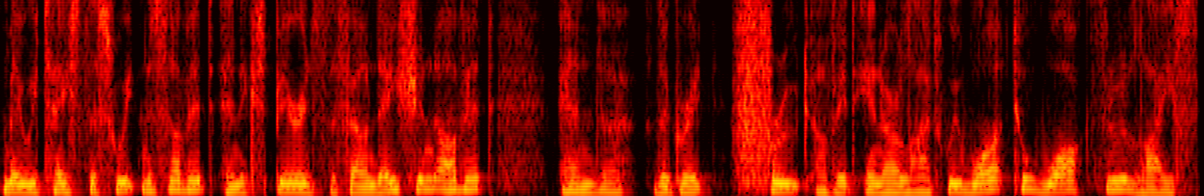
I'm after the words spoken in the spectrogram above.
May we taste the sweetness of it and experience the foundation of it and the, the great fruit of it in our lives. We want to walk through life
